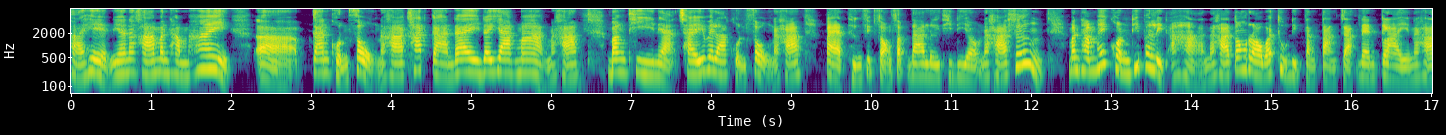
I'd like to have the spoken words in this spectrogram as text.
สาเหตุเนี่ยนะคะมันทำให้อ่ การขนส่งนะคะ คาดการได้ได้ยากมากนะคะ บางทีเนี่ยใช้เวลาขนส่งนะคะ8ถึง12 สัปดาห์เลยทีเดียวนะคะ ซึ่งมันทำให้คนที่ผลิตอาหารนะคะ ต้องรอวัตถุดิบต่างๆ จากแดนไกลนะคะ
